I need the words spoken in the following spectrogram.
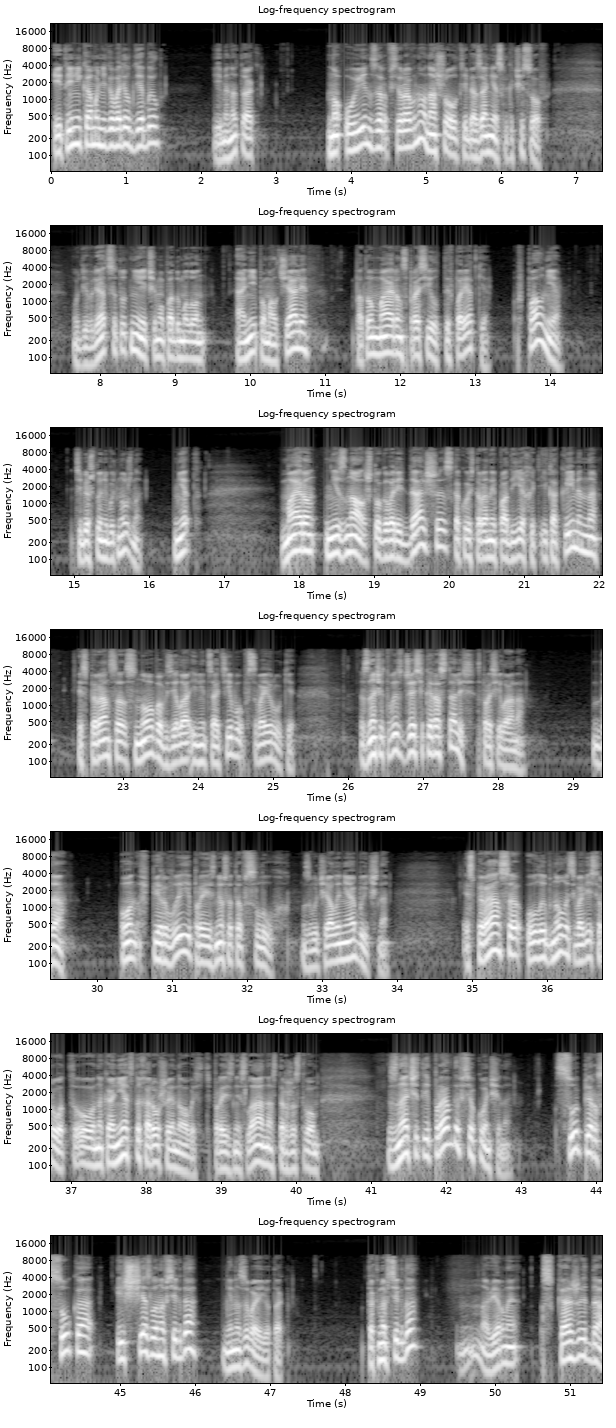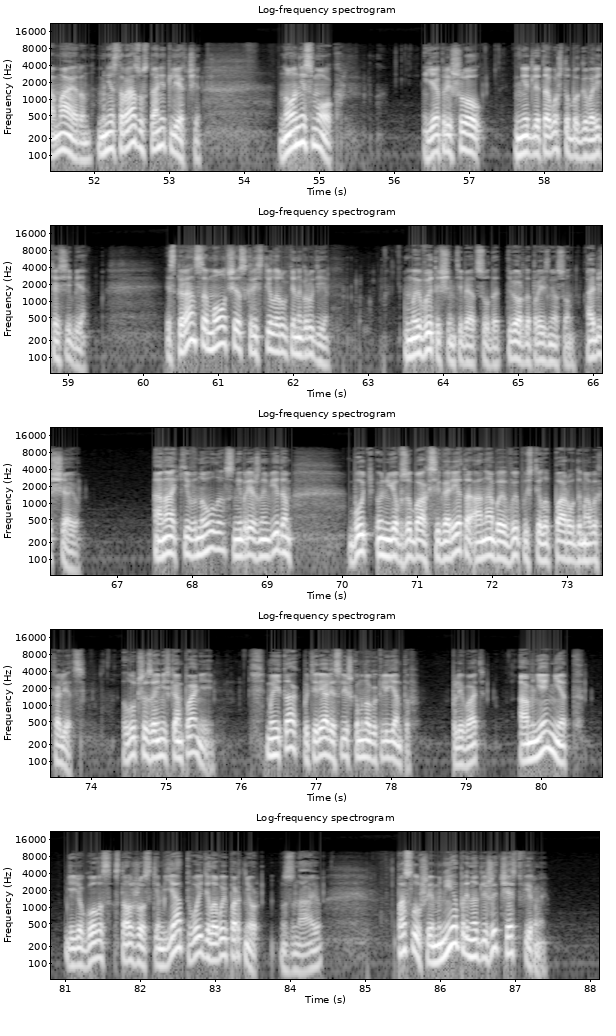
«И ты никому не говорил, где был?» «Именно так. Но Уинзер все равно нашел тебя за несколько часов». «Удивляться тут нечему», — подумал он. Они помолчали. Потом Майрон спросил, «Ты в порядке?» «Вполне. Тебе что-нибудь нужно?» «Нет». Майрон не знал, что говорить дальше, с какой стороны подъехать и как именно. Эсперанса снова взяла инициативу в свои руки — «Значит, вы с Джессикой расстались?» — спросила она. «Да». Он впервые произнес это вслух. Звучало необычно. Эсперанса улыбнулась во весь рот. «О, наконец-то хорошая новость!» — произнесла она с торжеством. «Значит, и правда все кончено? Супер-сука исчезла навсегда?» «Не называй ее так». «Так навсегда?» «Наверное». «Скажи «да», Майрон, мне сразу станет легче». Но он не смог. Я пришел не для того, чтобы говорить о себе. Эсперанса молча скрестила руки на груди. «Мы вытащим тебя отсюда», — твердо произнес он. «Обещаю». Она кивнула с небрежным видом. Будь у нее в зубах сигарета, она бы выпустила пару дымовых колец. «Лучше займись компанией. Мы и так потеряли слишком много клиентов». «Плевать». «А мне нет». Ее голос стал жестким. «Я твой деловой партнер». «Знаю». Послушай, мне принадлежит часть фирмы.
